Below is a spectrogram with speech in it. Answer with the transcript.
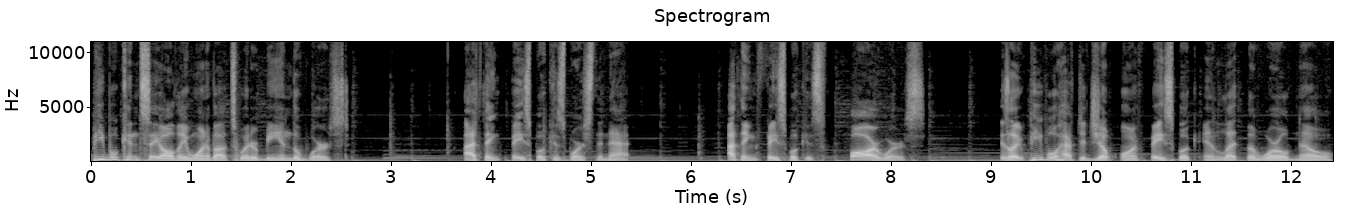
people can say all they want about Twitter being the worst. I think Facebook is worse than that. I think Facebook is far worse. It's like people have to jump on Facebook and let the world know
